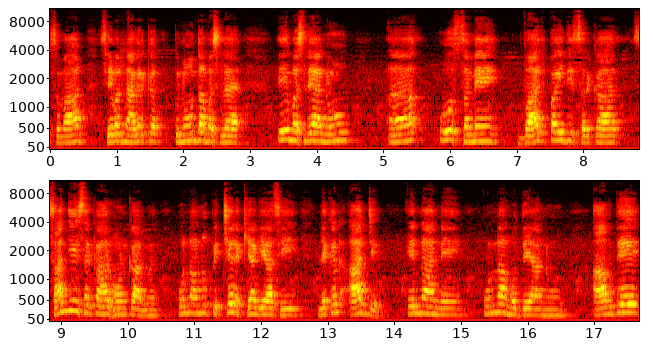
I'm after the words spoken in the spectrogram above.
ਸਮਾਨ ਸਿਵਲ ਨਾਗਰਿਕ ਕਾਨੂੰਨ ਦਾ ਮਸਲਾ ਹੈ। ਇਹ ਮਸਲਿਆਂ ਨੂੰ ਉਸ ਸਮੇਂ ਵਾਜਪਾਈ ਦੀ ਸਰਕਾਰ, ਸਾਂਝੀ ਸਰਕਾਰ ਹੋਣ ਕਾਰਨ ਉਹਨਾਂ ਨੂੰ ਪਿੱਛੇ ਰੱਖਿਆ ਗਿਆ ਸੀ। ਲੇਕਿਨ ਅੱਜ ਇਹਨਾਂ ਨੇ ਉਹਨਾਂ ਮੁੱਦਿਆਂ ਨੂੰ ਆਪਦੇ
